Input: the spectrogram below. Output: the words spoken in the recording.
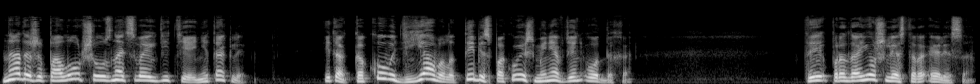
Надо же получше узнать своих детей, не так ли? Итак, какого дьявола ты беспокоишь меня в день отдыха? Ты продаешь Лестера Эллиса?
